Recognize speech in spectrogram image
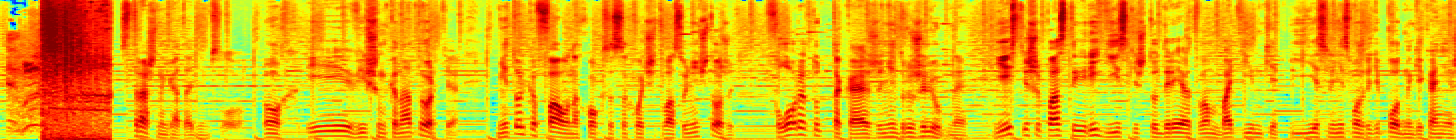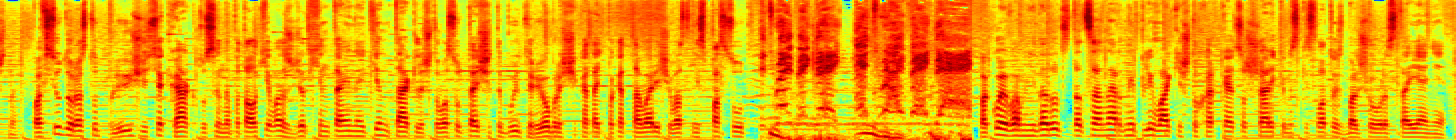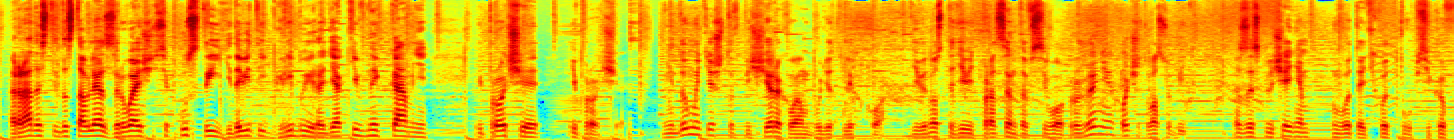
Страшный гад, одним словом. Ох, и вишенка на торте. Не только фауна Хоксаса хочет вас уничтожить. Флора тут такая же недружелюбная. Есть и шипастые редиски, что дырявят вам ботинки, если не смотрите под ноги, конечно. Повсюду растут плюющиеся кактусы, на потолке вас ждет хентайная тентакля, что вас утащит и будет ребра щекотать, пока товарищи вас не спасут. Покоя вам не дадут стационарные плеваки, что харкаются шариками с кислотой с большого расстояния. Радости доставляют взрывающиеся кусты, ядовитые грибы, радиоактивные камни и прочее, и прочее. Не думайте, что в пещерах вам будет легко. 99% всего окружения хочет вас убить. За исключением вот этих вот пупсиков.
